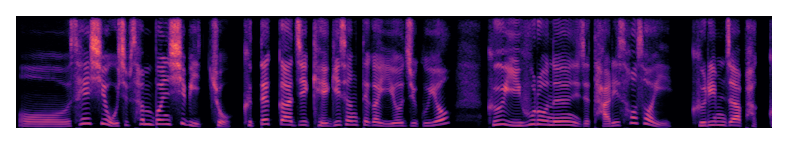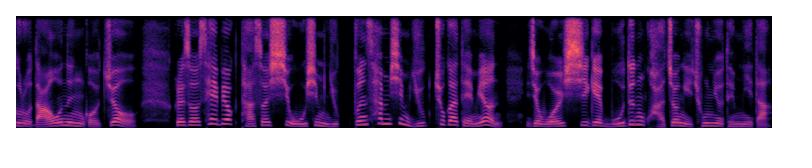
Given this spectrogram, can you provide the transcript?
어, 3시 53분 12초. 그때까지 계기 상태가 이어지고요. 그 이후로는 이제 달이 서서히 그림자 밖으로 나오는 거죠. 그래서 새벽 5시 56분 36초가 되면 이제 월식의 모든 과정이 종료됩니다.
